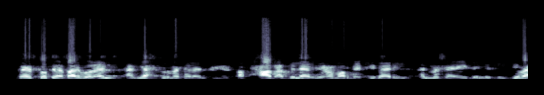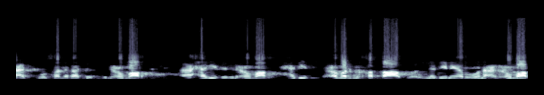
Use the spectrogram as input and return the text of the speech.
فيستطيع طالب العلم أن يحصل مثلا أصحاب عبد الله بن عمر باعتبار المسانيد التي جمعت مصنفات ابن عمر حديث ابن عمر حديث عمر بن الخطاب والذين يروون عن عمر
